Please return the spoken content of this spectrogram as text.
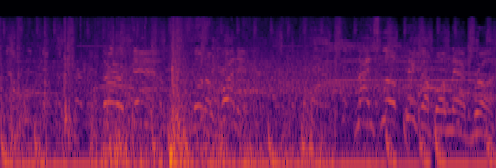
Third down, gonna run it. Nice little pickup on that run.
